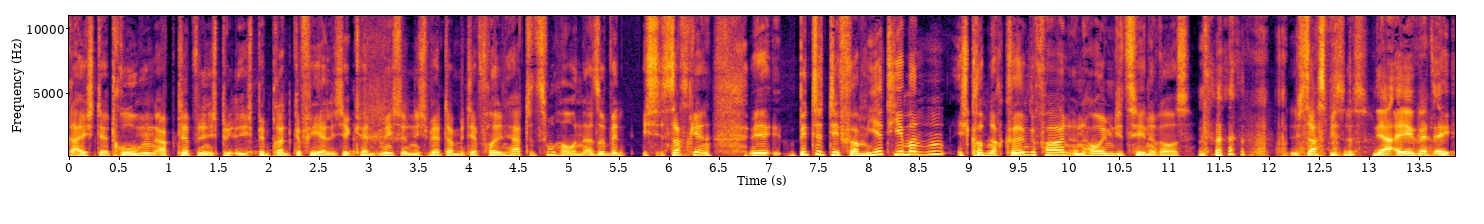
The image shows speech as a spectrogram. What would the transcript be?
Reich der Drohungen abknüpfen. Ich bin, ich bin brandgefährlich, ihr kennt mich und ich werde da mit der vollen Härte zuhauen. Also wenn, ich sag's gerne, äh, bitte diffamiert jemanden, ich komme nach Köln gefahren und hau ihm die Zähne raus. Ich sag's, wie es ist. Ja, ey, ganz ehrlich,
